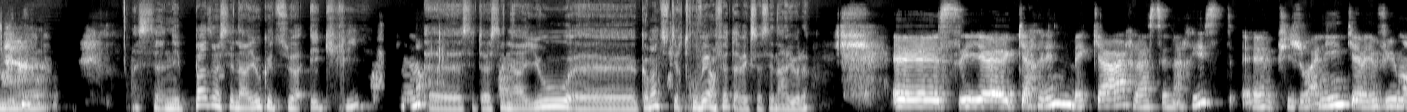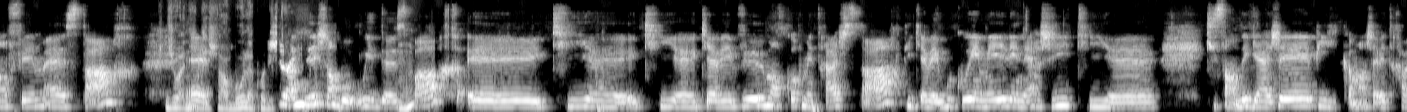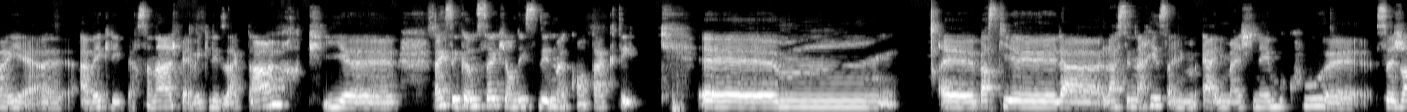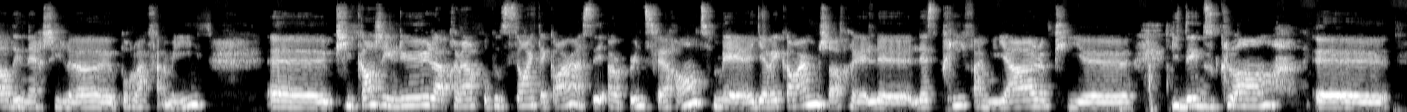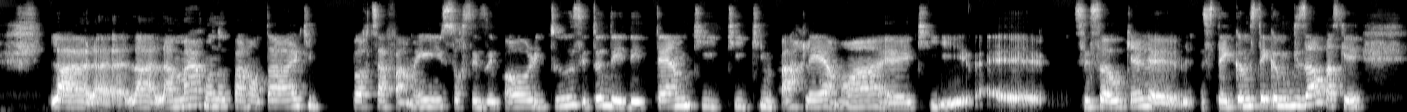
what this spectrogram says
ce n'est pas un scénario que tu as écrit. Non. c'est un scénario. comment tu t'es retrouvé en fait avec ce scénario-là? C'est Caroline Becker, la scénariste, puis Joanie qui avait vu mon film Star. Joanie euh, Deschambault, la productrice. Joanie Deschambault, oui, de mhm. sport, euh, qui, euh, qui, qui, avait vu mon court-métrage Star, puis qui avait beaucoup aimé l'énergie qui, qui s'en dégageait, puis comment j'avais travaillé avec les personnages, puis avec les acteurs. Puis c'est comme ça qu'ils ont décidé de me contacter. Parce que la, la scénariste, elle, elle imaginait beaucoup ce genre d'énergie-là pour la famille. Euh, puis quand j'ai lu la première proposition, elle était quand même assez un peu différente, mais il y avait quand même genre l'esprit familial, puis euh, l'idée du clan, euh, la, la, la, mère monoparentale qui porte sa famille sur ses épaules et tout. C'est tous des, des thèmes qui, qui, qui, me parlaient à moi, euh, qui c'est ça auquel c'était comme c'était comme bizarre parce que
